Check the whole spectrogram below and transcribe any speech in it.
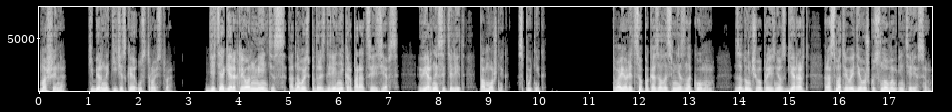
Машина. Кибернетическое устройство. Дитя Гераклеон Ментис, одного из подразделений корпорации Зевс. Верный сателлит, помощник, спутник. Твое лицо показалось мне знакомым, задумчиво произнес Герард, рассматривая девушку с новым интересом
